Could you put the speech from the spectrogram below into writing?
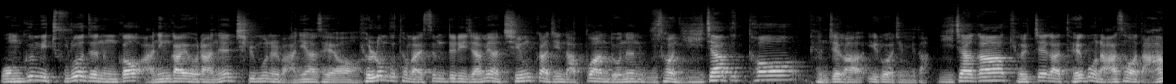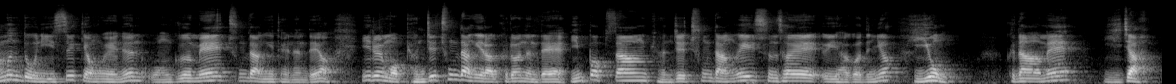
원금이 줄어드는 거 아닌가요? 라는 질문을 많이 하세요. 결론부터 말씀드리자면 지금까지 납부한 돈은 우선 이자부터 변제가 이루어집니다. 이자가 결제가 되고 나서 남은 돈이 있을 경우에는 원금에 충당이 되는데요. 이를 뭐 변제 충당이라 그러는데 민법상 변제 충당의 순서에 의하거든요. 비용, 그 다음에 이자,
